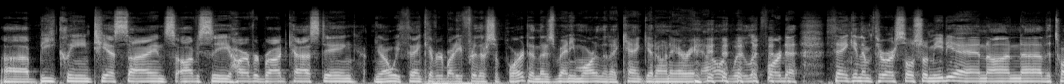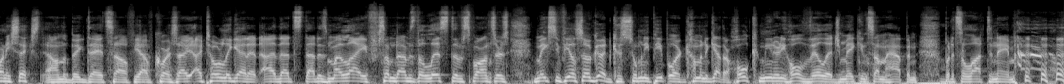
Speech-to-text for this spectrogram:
uh, Be Clean, TS Signs, obviously Harvard Broadcasting. You know, we thank everybody for their support, and there's many more that I can't get on air right now. and we look forward to thanking them through our social media and on uh, the 26th. On the big day itself, yeah, of course. I, I totally get it. Uh, that's that is my life. Sometimes the list of sponsors makes you feel so good because so many people are coming together, whole community, whole village, making something happen. But it's a lot to name,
